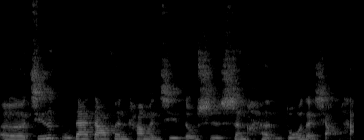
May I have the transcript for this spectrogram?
呃，其实古代大部分他们其实都是生很多的小孩，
